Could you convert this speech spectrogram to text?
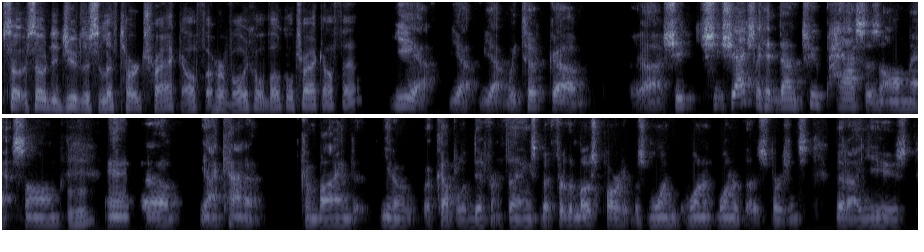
so. So did you just lift her track off of her vocal vocal track off that? Yeah, yeah, yeah. We took. Uh, uh, she, she she actually had done two passes on that song, mm-hmm. and uh, yeah, I kind of combined you know a couple of different things but for the most part it was one one one of those versions that i used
